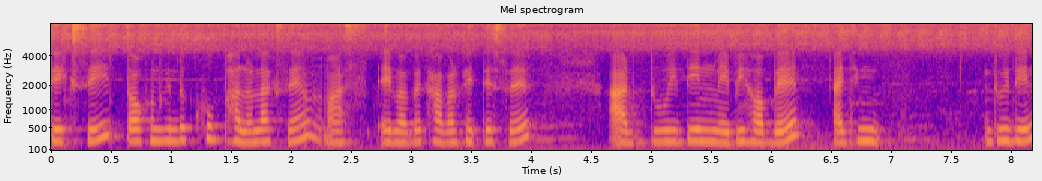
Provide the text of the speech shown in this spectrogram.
দেখছি, তখন কিন্তু খুব ভালো লাগছে মাছ এইভাবে খাবার খাইতেছে। আর দুই দিন মেবি হবে আই থিঙ্ক দুই দিন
